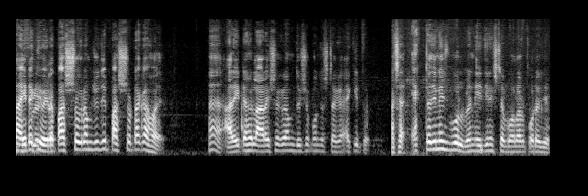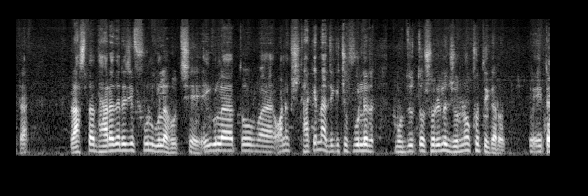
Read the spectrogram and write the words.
না এটা কি এটা গ্রাম যদি পাঁচশো টাকা হয় হ্যাঁ আর এটা হলো আড়াইশো গ্রাম দুশো পঞ্চাশ টাকা একই তো। আচ্ছা একটা জিনিস বলবেন এই জিনিসটা বলার পরে যেটা রাস্তার ধারে ধারে যে ফুলগুলা হচ্ছে এইগুলা তো অনেক থাকে না যে কিছু ফুলের মধু তো শরীরের জন্য ক্ষতিকারক? তো এটা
